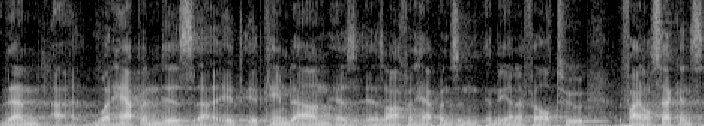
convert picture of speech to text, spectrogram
then uh, what happened is uh, it, it, came down, as, as often happens in, in the NFL, to the final seconds.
